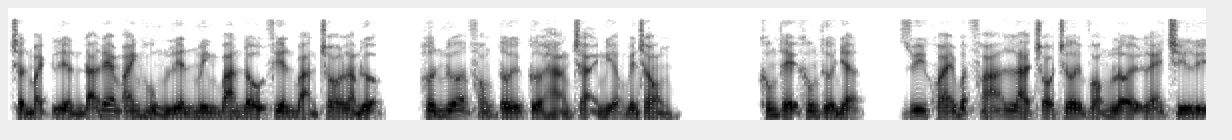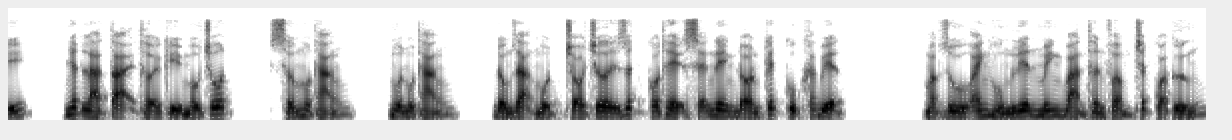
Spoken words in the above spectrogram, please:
trần mạch liền đã đem anh hùng liên minh ban đầu phiên bản cho làm được, hơn nữa phóng tới cửa hàng trải nghiệm bên trong. Không thể không thừa nhận, duy khoái bất phá là trò chơi vòng lời lẽ t r í lý, nhất là tại thời kỳ mấu chốt, sớm một tháng, muộn một tháng, đồng dạng một trò chơi rất có thể sẽ nên đón kết cục khác biệt mặc dù anh hùng liên minh bản thân phẩm chất quá cứng,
